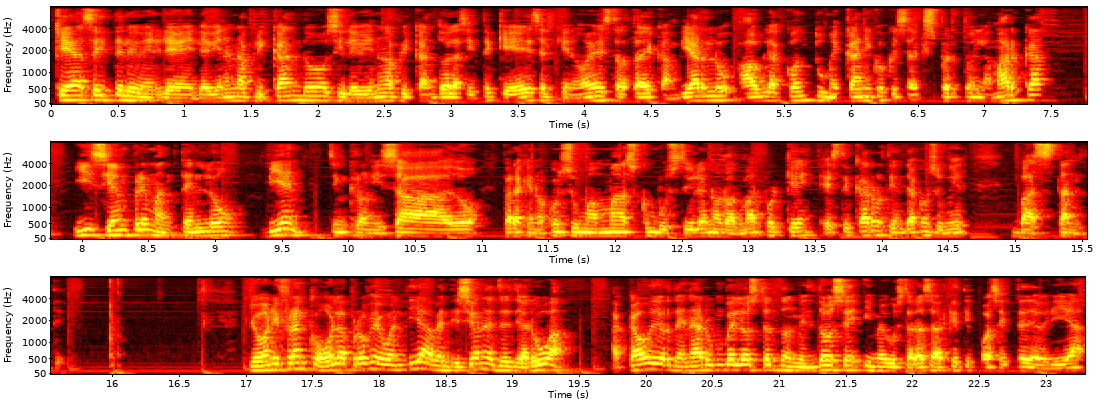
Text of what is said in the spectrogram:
qué aceite le, le, vienen aplicando, si le vienen aplicando el aceite que es, el que no es, trata de cambiarlo, habla con tu mecánico que sea experto en la marca y siempre manténlo bien sincronizado para que no consuma más combustible no normal porque este carro tiende a consumir bastante. Giovanni Franco, hola profe, buen día, bendiciones desde Aruba. Acabo de ordenar un Veloster 2012 y me gustaría saber qué tipo de aceite debería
